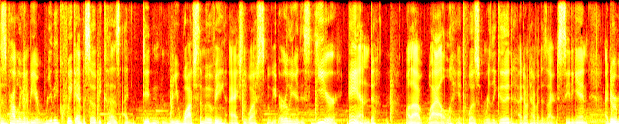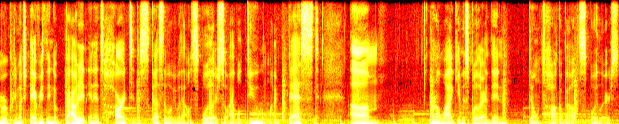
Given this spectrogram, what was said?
This is probably going to be a really quick episode because I didn't rewatch the movie. I actually watched this movie earlier this year, and while I, while it was really good, I don't have a desire to see it again. I do remember pretty much everything about it, and it's hard to discuss the movie without spoilers, so I will do my best. Um, I don't know why I give the spoiler and then don't talk about spoilers.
